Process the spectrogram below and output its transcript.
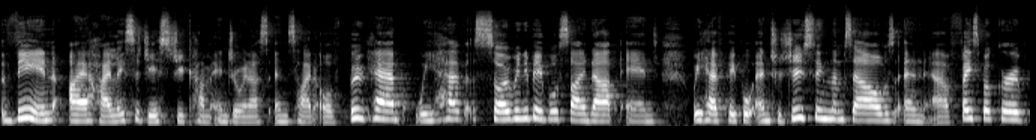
then I highly suggest you come and join us inside of Bootcamp. We have so many people signed up and we have people introducing themselves in our Facebook group,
